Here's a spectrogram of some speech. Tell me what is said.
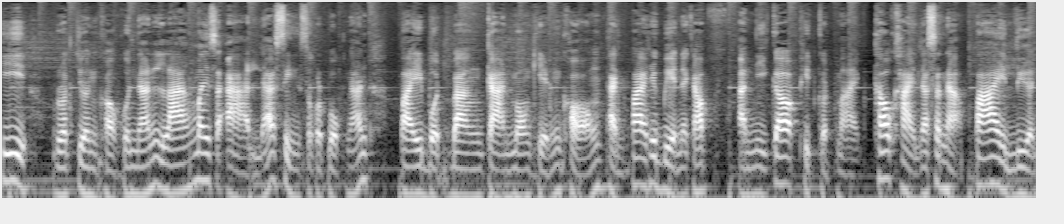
ที่รถยนต์ของคุณนั้นล้างไม่สะอาด และสิ่งสกปรกนั้น ไปบดบังการมองเห็นของแผ่นป้ายทะเบียนนะครับ อันนี้ก็ผิดกฎหมายเข้าข่ายลักษณะป้ายเลือน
